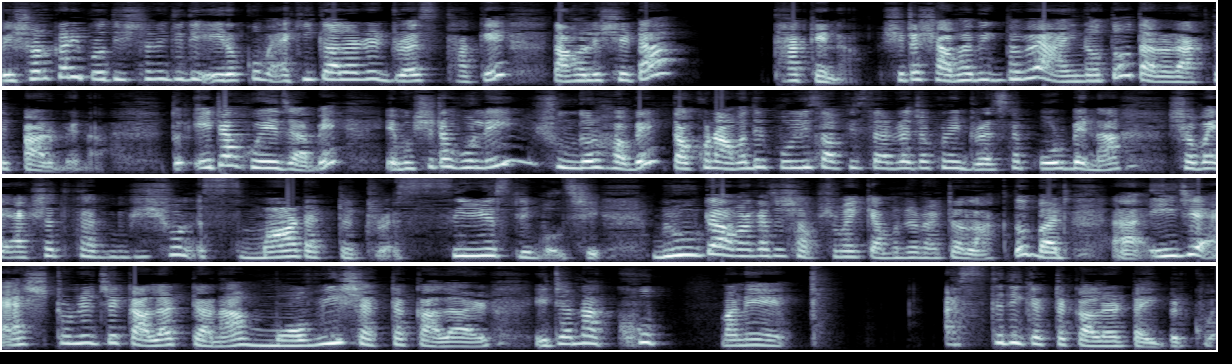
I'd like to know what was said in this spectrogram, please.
বেসরকারি প্রতিষ্ঠানে যদি এরকম একই কালারের ড্রেস থাকে, তাহলে সেটা থাকে না। সেটা স্বাভাবিকভাবে আইনত তারা রাখতে পারবে না। তো এটা হয়ে যাবে এবং সেটা হলেই সুন্দর হবে। তখন আমাদের পুলিশ অফিসাররা যখন এই ড্রেসটা পরবে না, সবাই একসাথে থাকবে। ভীষণ স্মার্ট একটা ড্রেস সিরিয়াসলি বলছি। ব্লুটা আমার কাছে সবসময় কেমন যেন একটা লাগতো বাট এই যে অ্যাস্টনের যে কালারটা না মভিশ একটা কালার এটা না খুব মানে অ্যাস্থেটিক একটা কালার টাইপের খুব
